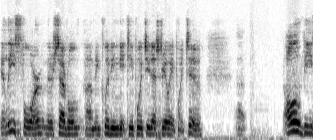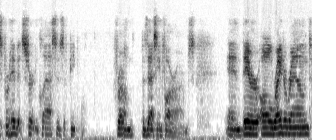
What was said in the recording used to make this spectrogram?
at least four, there's several, um, including 18.2-308.2. Uh, all of these prohibit certain classes of people from possessing firearms. And they're all right around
